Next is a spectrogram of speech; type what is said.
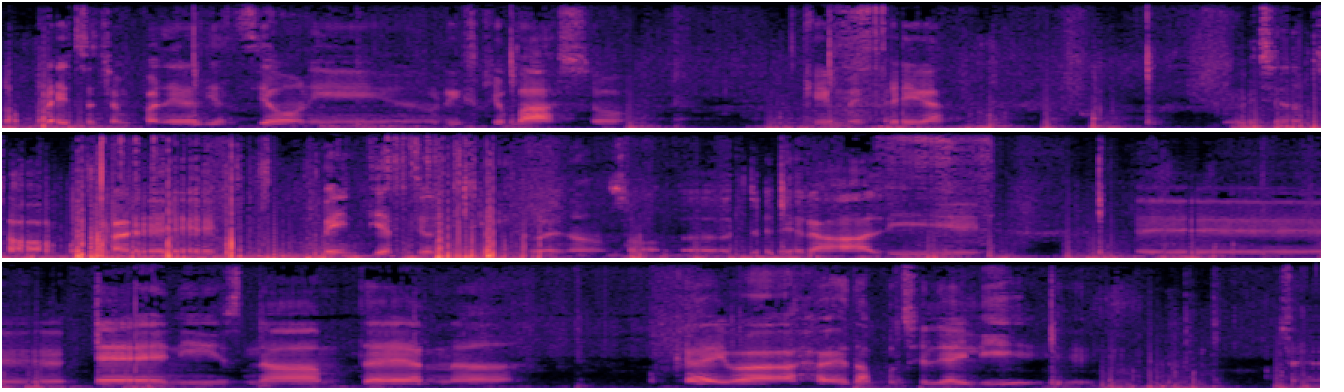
l'ho preso, c'è un paniere di azioni, un rischio basso, che me frega. Invece non so, comprare 20 azioni singole, no? so, eh, generali, eh, Eni, Snam, Terna. Ok, ma eh, dopo ce li hai lì. Cioè,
